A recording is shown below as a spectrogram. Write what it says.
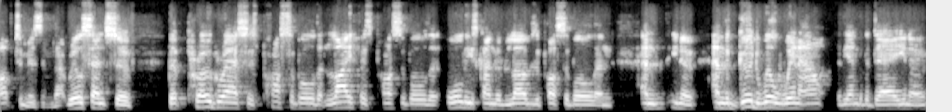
optimism, that real sense of that progress is possible, that life is possible, that all these kind of loves are possible, and and you know, and the good will win out at the end of the day, you know.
